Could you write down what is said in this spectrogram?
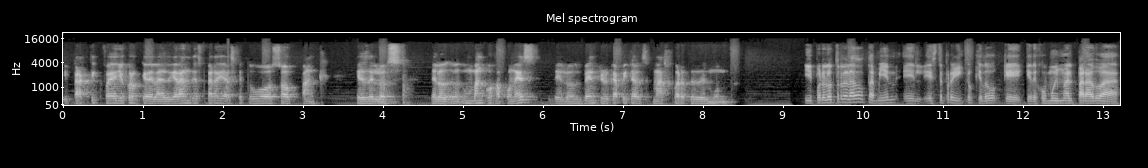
y prácticamente fue yo creo que de las grandes pérdidas que tuvo SoftBank, que es de los, de los, un banco japonés de los venture capitals más fuertes del mundo. Y por el otro lado también el, este proyecto quedó, que, que, dejó muy mal parado a,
